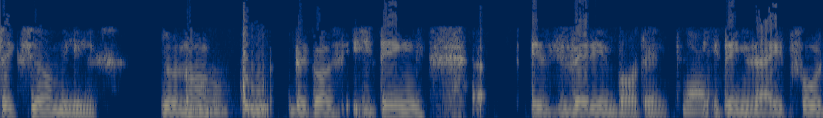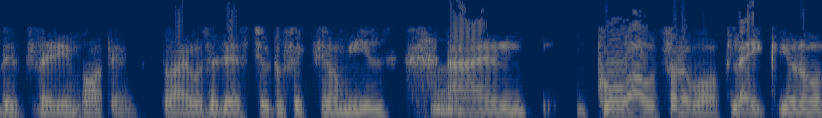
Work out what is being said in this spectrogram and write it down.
fix your meals. You know, mm. because eating is very important. Yes. Eating right food is very important. So I would suggest you to fix your meals mm. and go out for a walk, like, you know,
